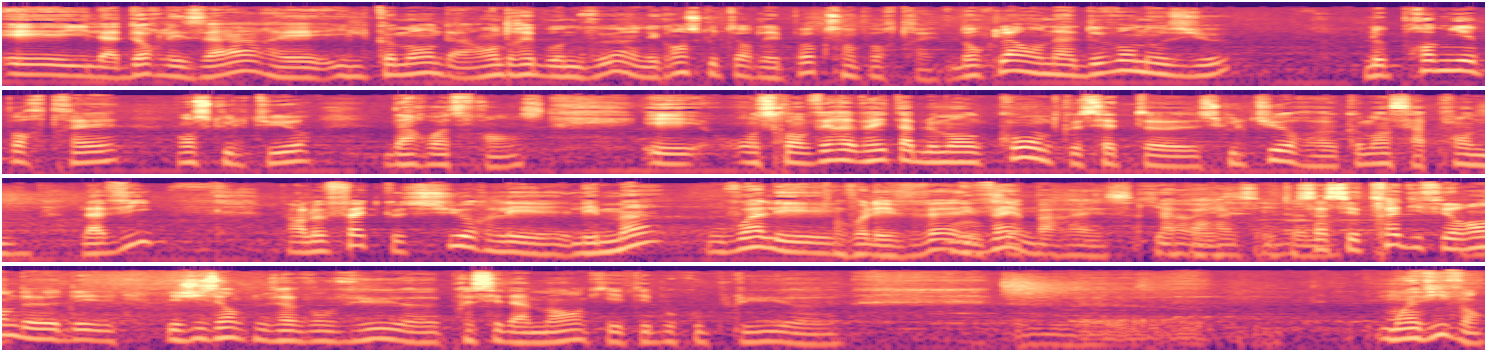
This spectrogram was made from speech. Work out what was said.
et il adore les arts et il commande à André Bonneveux, un des grands sculpteurs de l'époque, son portrait. Donc là, on a devant nos yeux le premier portrait en sculpture d'un roi de France. Et on se rend véritablement compte que cette euh, sculpture euh, commence à prendre la vie par le fait que sur les, mains, on voit les, on voit les veines, qui apparaissent. Qui ah apparaissent. Ça, c'est très différent de, des, gisants que nous avons vus euh, précédemment, qui étaient beaucoup plus moins vivant.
